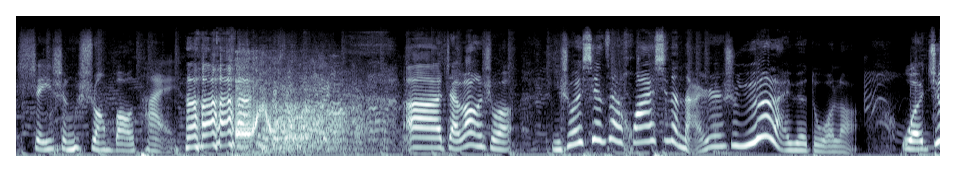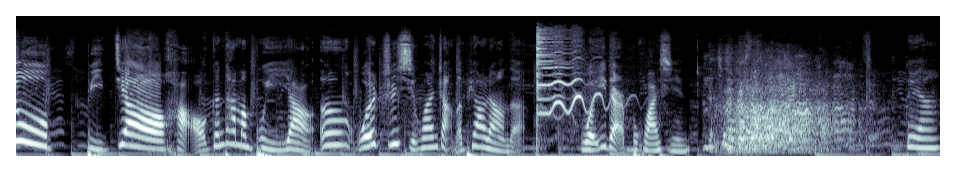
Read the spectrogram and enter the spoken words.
谁生双胞胎。啊，展望说。你说现在花心的男人是越来越多了，我就比较好，跟他们不一样。嗯，我只喜欢长得漂亮的，我一点不花心。对呀，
